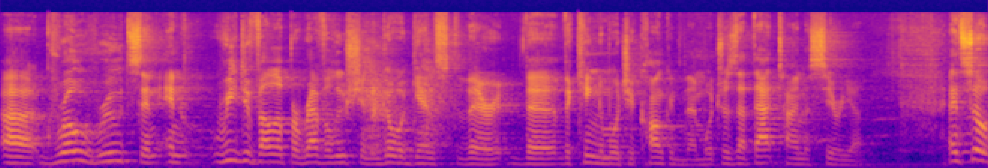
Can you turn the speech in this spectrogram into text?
uh, grow roots and, and redevelop a revolution and go against their, the, the kingdom which had conquered them, which was at that time Assyria. And so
